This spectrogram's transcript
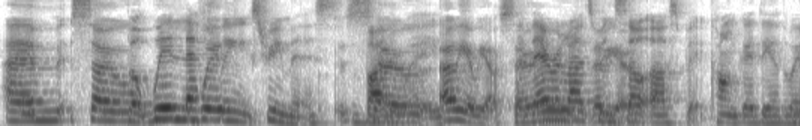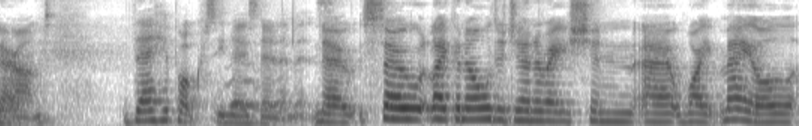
Um, so, But we're left wing extremists, by the so- way. oh, yeah, we are. So, So they're allowed to we go. insult us, but can't go the other way No. around. Their hypocrisy knows no limits. No, so like an older generation uh, white male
